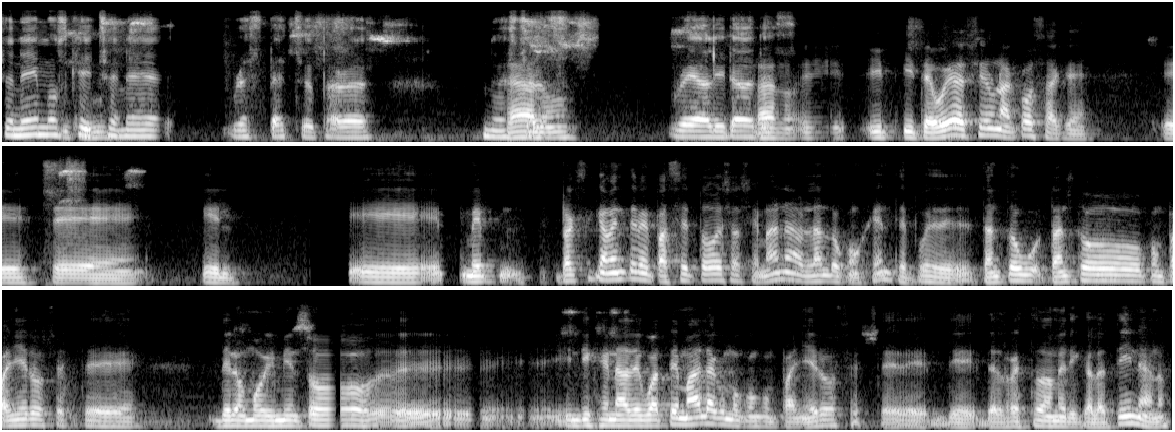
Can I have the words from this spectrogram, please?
Tenemos que tener respeto para nuestras realidades. Y, y, te voy a decir una cosa que este, el, eh, me, prácticamente me pasé toda esa semana hablando con gente, pues, tanto, tanto compañeros este, de los movimientos eh, indígenas de Guatemala como con compañeros este, del resto de América Latina, ¿no?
